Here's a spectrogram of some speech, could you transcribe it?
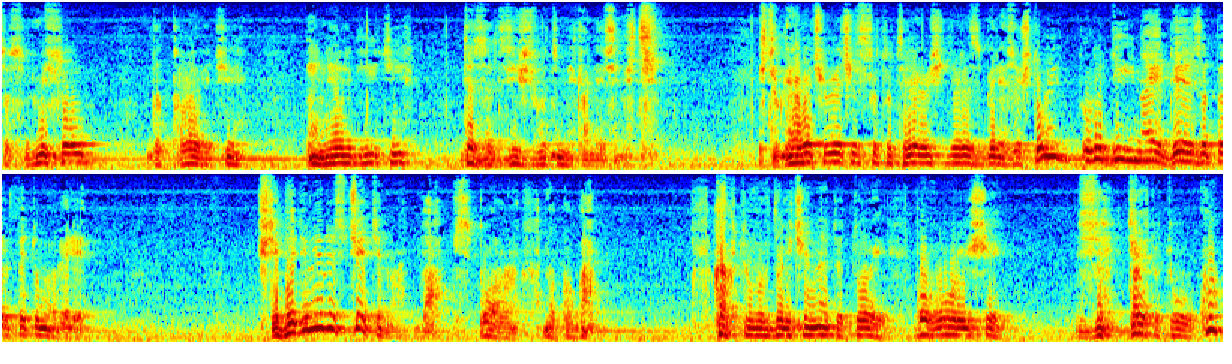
със смисъл да правите енергиите да задвижват механизмите. И тогава човечеството трябваше да разбере защо и роди една идея за перпетумовери. Ще бъде ли разчетена? Да, спорно. Но кога? Както в далечината той говореше за третото око,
